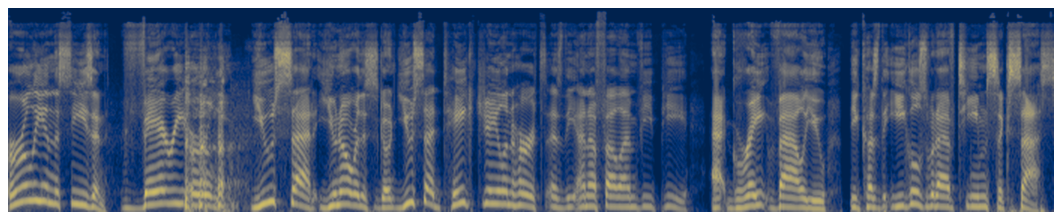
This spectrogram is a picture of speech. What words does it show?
Early in the season, very early, you said, you know where this is going. You said take Jalen Hurts as the NFL MVP at great value because the Eagles would have team success.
